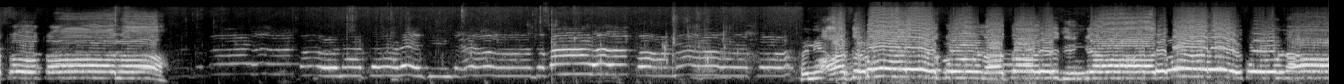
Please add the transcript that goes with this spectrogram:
टोकाला आणि आतबाळे कोणाचा रे झिंग्या आतबाळे कोणाचा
